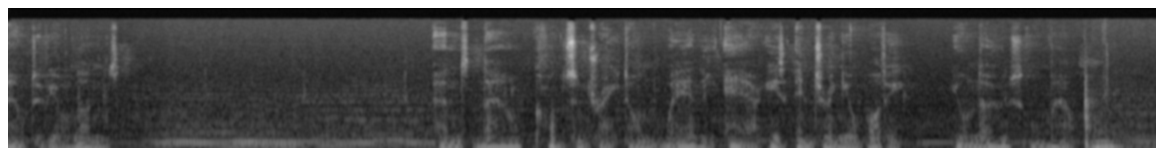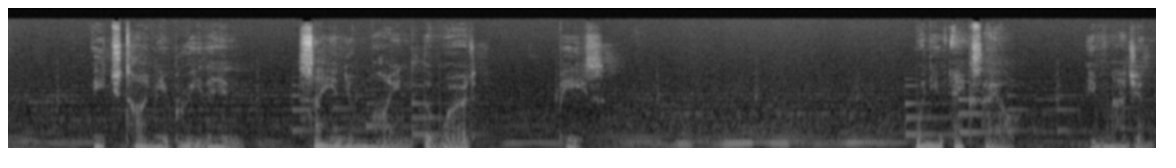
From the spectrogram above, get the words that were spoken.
out of your lungs. And now concentrate on where the air is entering your body, your nose or mouth. Each time you breathe in, say in your mind the word peace. When you exhale, imagine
